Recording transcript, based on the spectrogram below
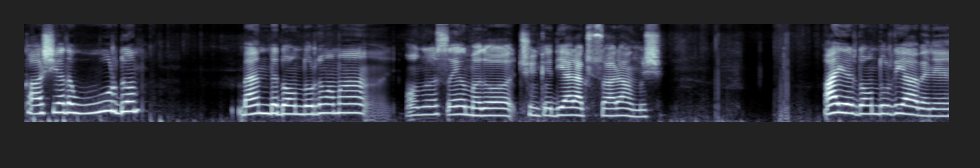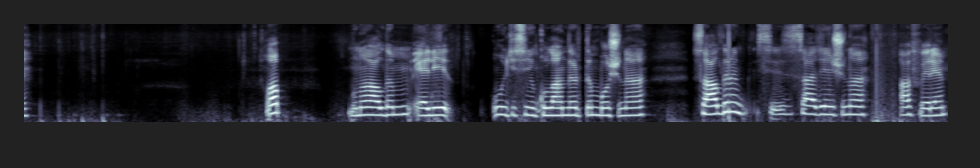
Karşıya da vurdum. Ben de dondurdum ama onu sayılmadı o. Çünkü diğer aksesuarı almış. Hayır dondurdu ya beni. Hop. Bunu aldım. Eli ultisini kullandırdım boşuna. Saldırın siz sadece şuna. Aferin.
